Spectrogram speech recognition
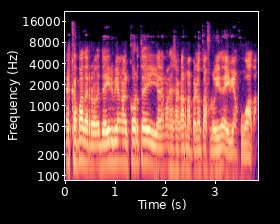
es capaz de, ir bien al corte y además de sacar la pelota fluida y bien jugada.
